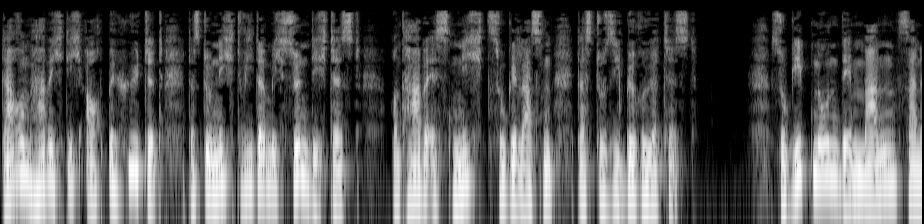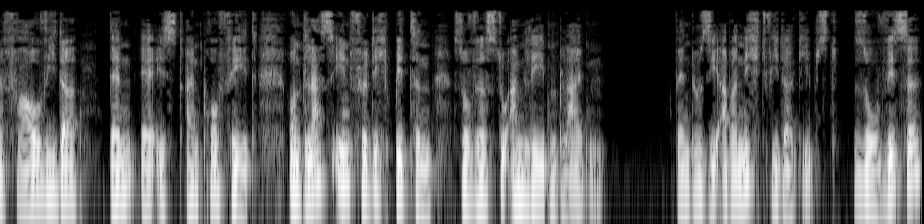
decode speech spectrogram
Darum habe ich dich auch behütet, dass du nicht wider mich sündigtest, und habe es nicht zugelassen, dass du sie berührtest. So gib nun dem Mann seine Frau wieder, denn er ist ein Prophet, und lass ihn für dich bitten, so wirst du am Leben bleiben. Wenn du sie aber nicht wiedergibst, so wisse,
